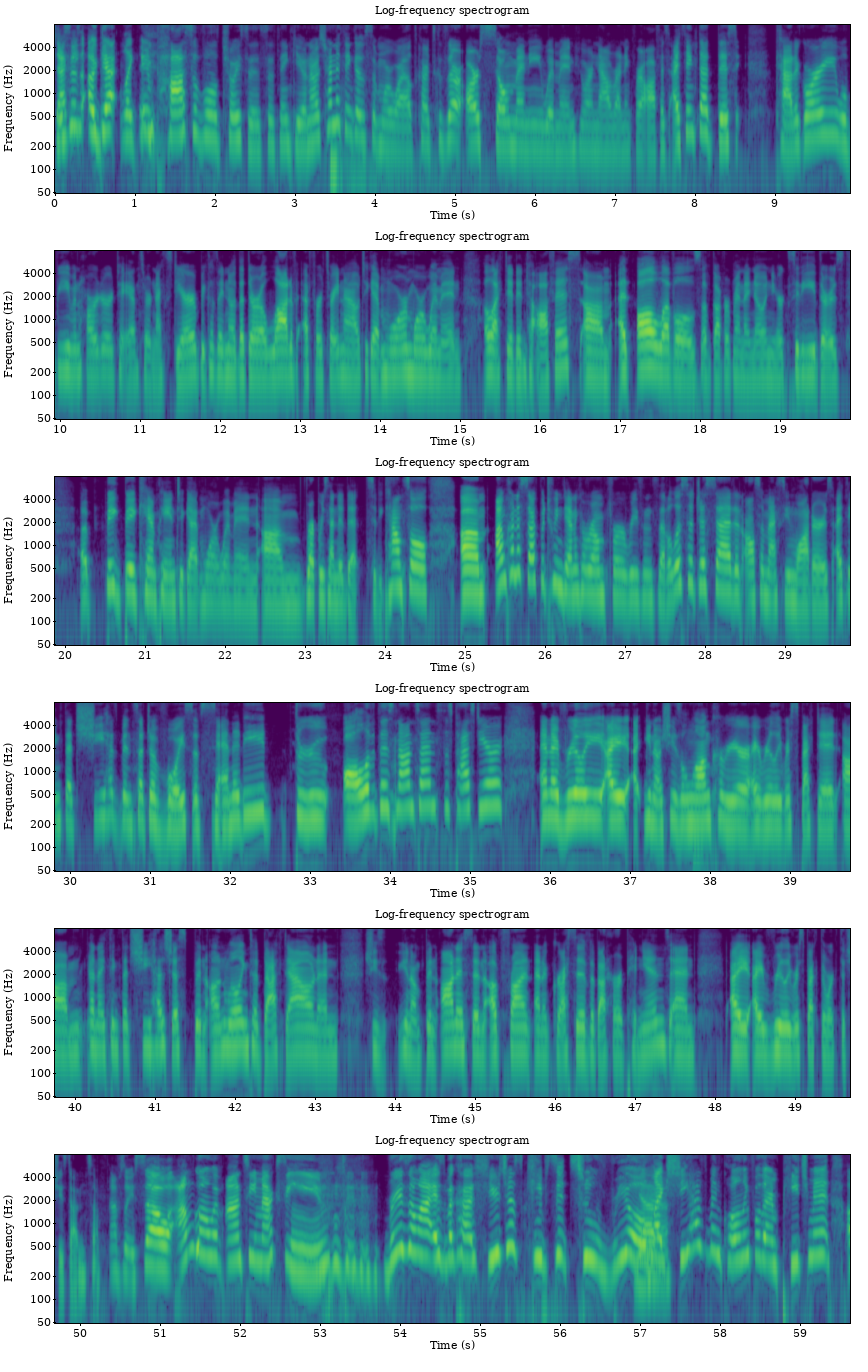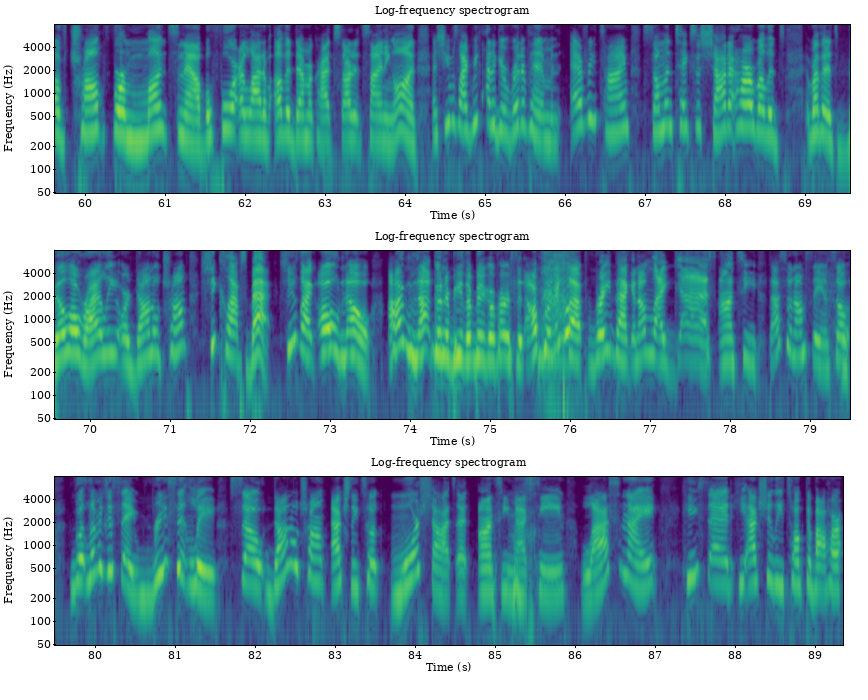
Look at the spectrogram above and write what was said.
This is again like impossible choices. So thank you. And I was trying to think of some more wild cards because there are so many women who are now running for office. I think that this category will be even harder to answer next year because I know that there are a lot of efforts right now to get more and more women elected into office um, at all levels of government. I know in New York City there's a big, big campaign to get more women um, represented at city council. Um, I'm kind of stuck between Danica Roem for reasons that Alyssa just said and also Maxine Waters. I think that she has been such a voice of sanity through all of this nonsense this past year and i've really i you know she has a long career i really respect it um, and i think that she has just been unwilling to back down and she's you know been honest and upfront and aggressive about her opinions and i i really respect the work that she's done so Absolutely. So I'm going with Auntie Maxine. Reason why is because she just keeps it too real. Yeah. Like she has been calling for the impeachment of Trump for months now before a lot of other Democrats started signing on. And she was like, we got to get rid of him. And every time someone takes a shot at her, whether it's whether it's Bill O'Reilly or Donald Trump, she claps back. She's like, oh no, I'm not going to be the bigger person. I'm going to clap right back. And I'm like, yes, Auntie. That's what I'm saying. So, but let me just say, recently, so Donald Trump actually took more shots at Auntie Maxine last night. He said he actually talked about her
